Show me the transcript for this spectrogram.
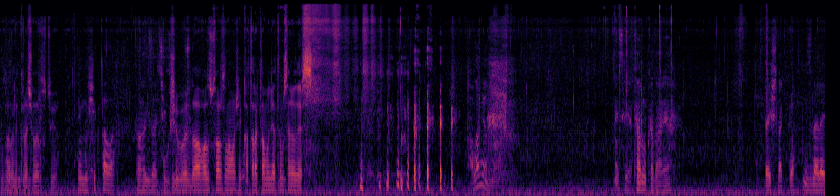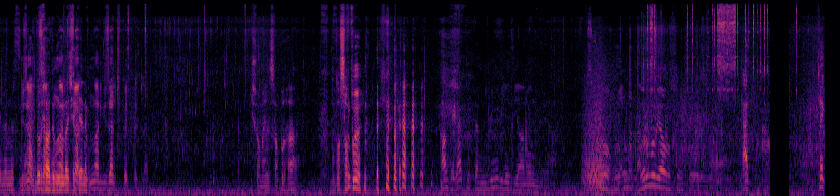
Burada Hadi böyle gidelim. kıraçaları tutuyor. Hem ışık da var. Daha güzel Bu ışığı olur. böyle daha fazla tutarsan ama şey katarak ameliyatımı sen ödersin. Alamıyordun yani. Neyse yeter bu kadar ya. 5 dakika. İzler eğlenirsin. Güzel. Dur güzel. hadi Bunlar bunu da güzel. çekelim. Bunlar güzel çipetletler. İsomenin sapı ha. Bu da sapı. Kanka gerçekten milimi bile ziyan olmuyor ya. Yok vurur mu? Yavrusun şey oğlum ya. Çek.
